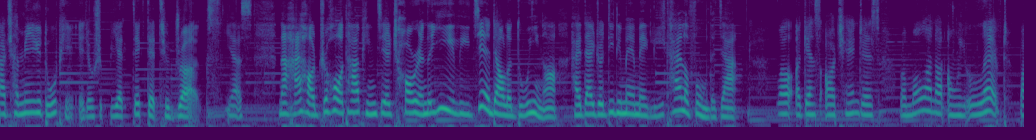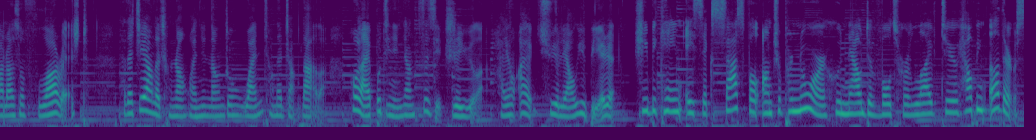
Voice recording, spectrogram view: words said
那沉迷于毒品，也就是 be addicted to drugs. Yes，那还好之后，他凭借超人的毅力戒掉了毒瘾啊，还带着弟弟妹妹离开了父母的家。Well, against all changes, Romola not only lived but also flourished. 他在这样的成长环境当中顽强的长大了。后来不仅仅将自己治愈了，还用爱去疗愈别人。She became a successful entrepreneur who now devotes her life to helping others。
